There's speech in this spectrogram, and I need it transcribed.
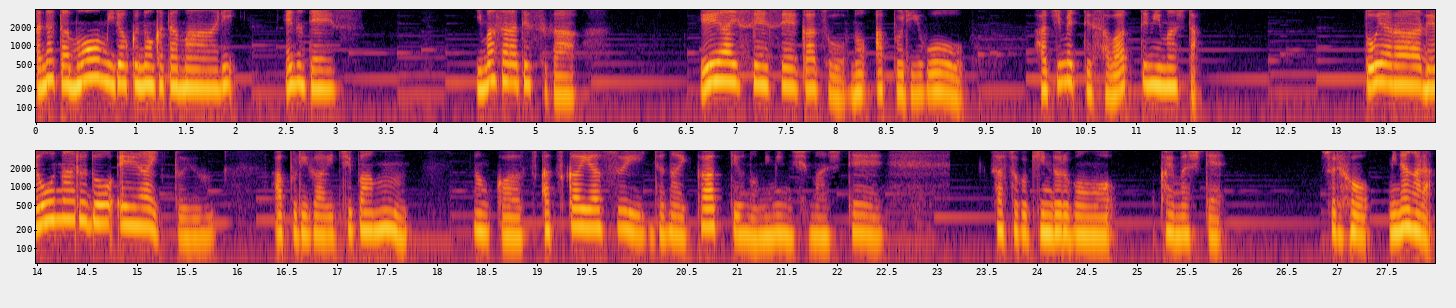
あなたも魅力の塊、N です。今更ですが、AI 生成画像のアプリを初めて触ってみました。どうやらレオナルド AI というアプリが一番なんか扱いやすいんじゃないかっていうのを耳にしまして、早速 Kindle 本を買いまして、それを見ながら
